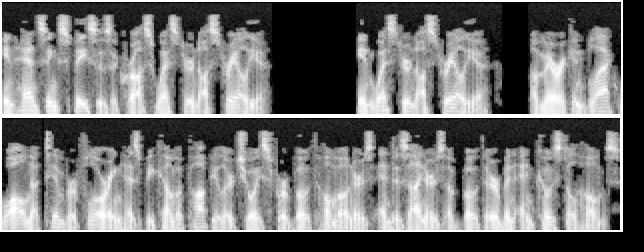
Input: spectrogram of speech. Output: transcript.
Enhancing spaces across Western Australia. In Western Australia, American black walnut timber flooring has become a popular choice for both homeowners and designers of both urban and coastal homes.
